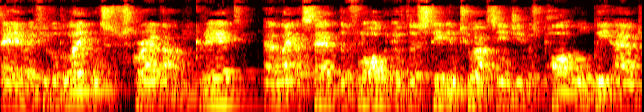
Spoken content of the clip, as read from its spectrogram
um, if you could like and subscribe that would be great and like I said the vlog of the stadium 2 at St James Park will be out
